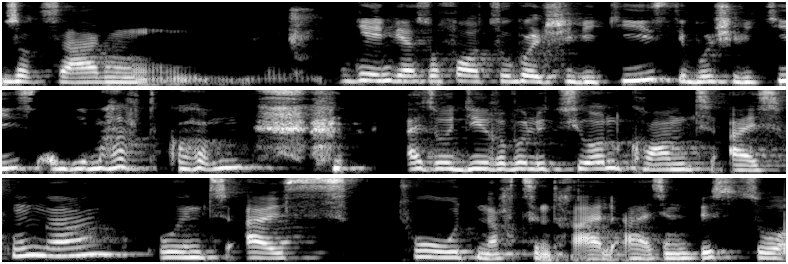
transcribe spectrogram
sozusagen gehen wir sofort zu Bolschewikis, die Bolschewikis an die Macht kommen. Also die Revolution kommt als Hunger und als Tod nach Zentralasien. Bis zu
